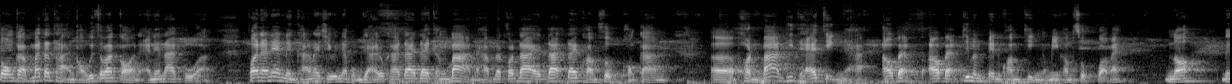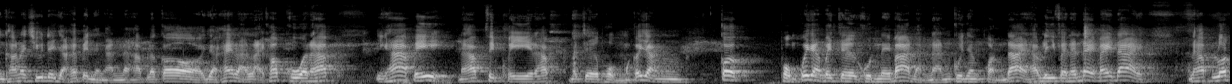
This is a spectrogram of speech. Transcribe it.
ตรงกับมาตรฐานของวิศวกรเนี่ยอันนี้น่ากลัว เพราะฉะนั้นเนี่ยหนึ่งครั้งในชีวิตเนี่ยผมอยากให้ลูกค้าได้ได้ทั้งบ้านนะครับแล้วก็ได้ได้ได้ความสุขของการผ่อนบ้านที่แท้จริงนะฮะเอาแบบเอาแบบที่มันเป็นความจริงมีความสุขกว่าไหมเนาะหนึ่งครั้งในชีวิตเนี่ยอยากให้เป็นอย่างนั้นนะครับ แล้วก็อยากให้หลาย ๆ ครอบครัวนะครับ อีก 5 ปีนะครับ10 ปีนะครับมาเจอผมมันก็ยังก็ผมก็ยังไปเจอคุณในบ้านหลังนั้น คุณยังผ่อนได้ครับรีไฟแนนซ์ได้ไหมได้นะครับลด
